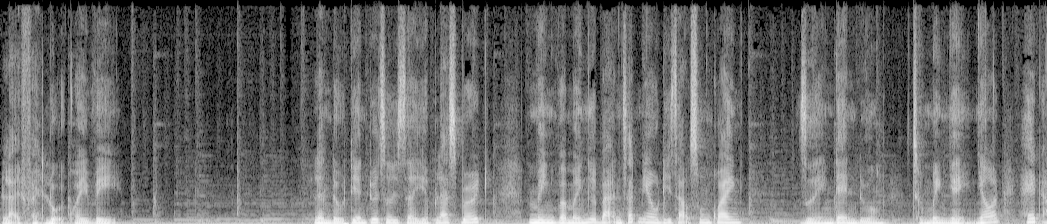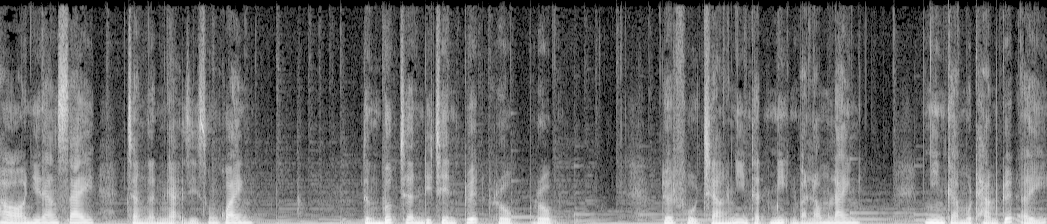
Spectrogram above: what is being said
lại phải lội quay về. Lần đầu tiên tuyết rơi dày ở Plattsburgh, mình và mấy người bạn dắt nhau đi dạo xung quanh. Dưới ánh đèn đường, Chúng mình nhảy nhót, hét hò như đang say, chẳng ngần ngại gì xung quanh. Từng bước chân đi trên tuyết rộp rộp. Tuyết phủ trắng nhìn thật mịn và long lanh. Nhìn cả một thảm tuyết ấy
